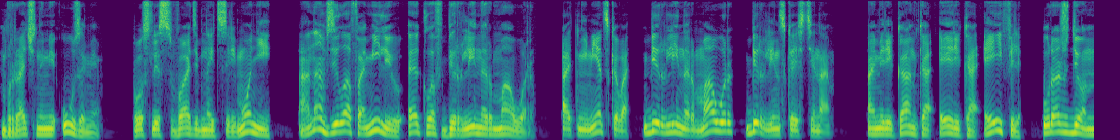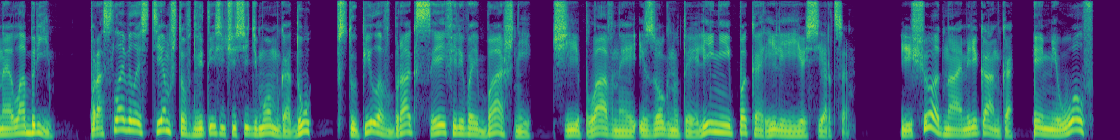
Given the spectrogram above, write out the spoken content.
брачными узами. После свадебной церемонии она взяла фамилию Эклов Берлинер Мауэр, от немецкого «Берлинер Мауэр» — «Берлинская стена». Американка Эрика Эйфель, урожденная Лабри, прославилась тем, что в 2007 году вступила в брак с Эйфелевой башней, чьи плавные изогнутые линии покорили ее сердце. Еще одна американка, Эмми Уолф,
